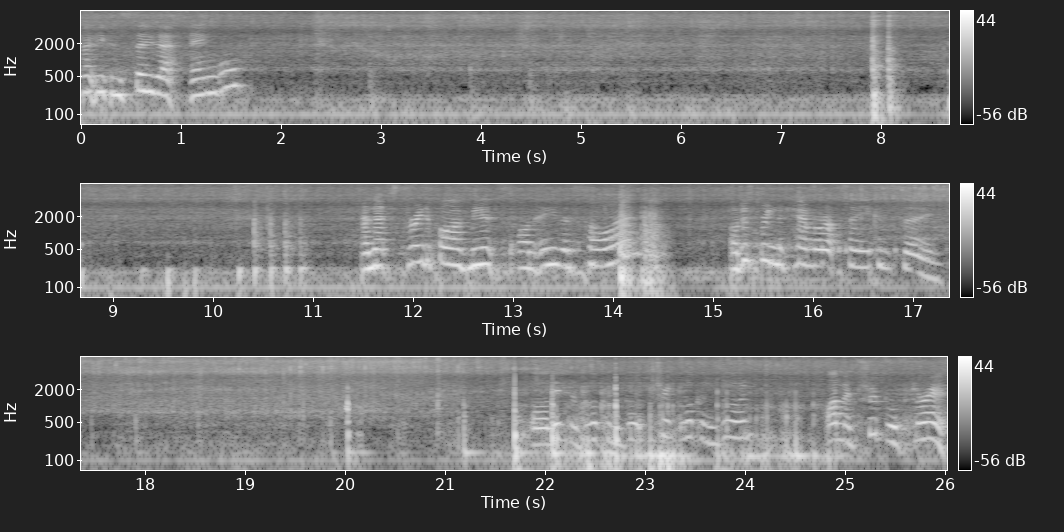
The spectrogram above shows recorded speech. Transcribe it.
Hope you can see that angle. And that's three to five minutes on either side. I'll just bring the camera up so you can see. Oh, this is looking good, trick looking good. I'm a triple threat.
